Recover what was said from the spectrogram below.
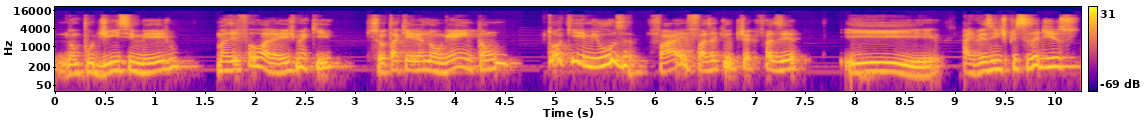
não podia em si mesmo, mas ele falou: Olha, eis-me aqui. O senhor está querendo alguém, então tô aqui, me usa, faz, faz aquilo que tinha que fazer. E às vezes a gente precisa disso.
